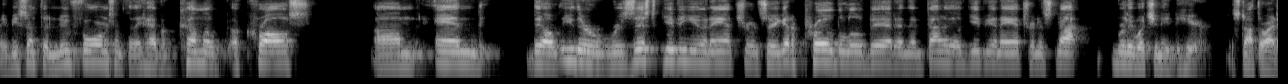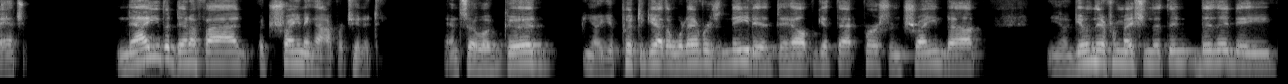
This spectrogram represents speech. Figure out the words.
maybe something new for them, something they haven't come across. Um, and they'll either resist giving you an answer. And so you got to probe a little bit. And then finally, they'll give you an answer, and it's not really what you need to hear. It's not the right answer. Now you've identified a training opportunity. And so a good, you know, you put together whatever's needed to help get that person trained up, you know, give them the information that they, that they need,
